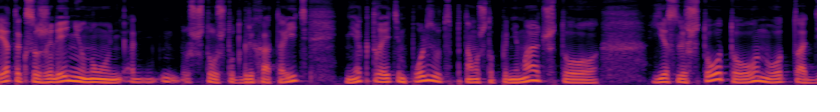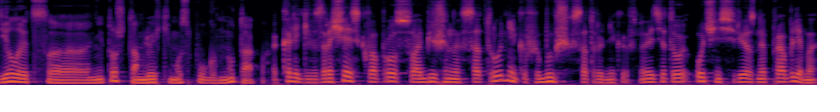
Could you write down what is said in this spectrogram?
это, к сожалению, ну, что ж тут греха таить, некоторые этим пользуются, потому что понимают, что если что, то он вот отделается не то, что там легким испугом, ну так. Коллеги, возвращаясь к вопросу обиженных сотрудников и бывших сотрудников, но ведь это очень серьезная проблема.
